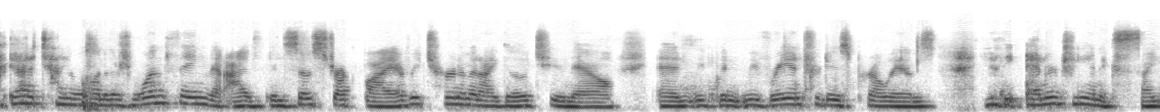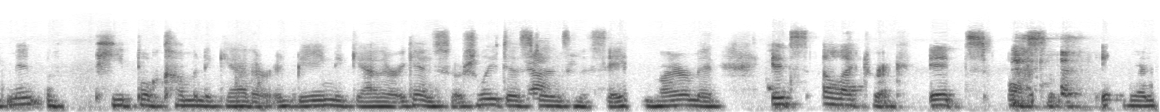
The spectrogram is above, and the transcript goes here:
I got to tell you, Wanda, there's one thing that I've been so struck by every tournament I go to now, and we've been we've reintroduced proams. You know, the energy and excitement of people coming together and being together again, socially distanced yeah. in a safe environment. It's electric. It's awesome. and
